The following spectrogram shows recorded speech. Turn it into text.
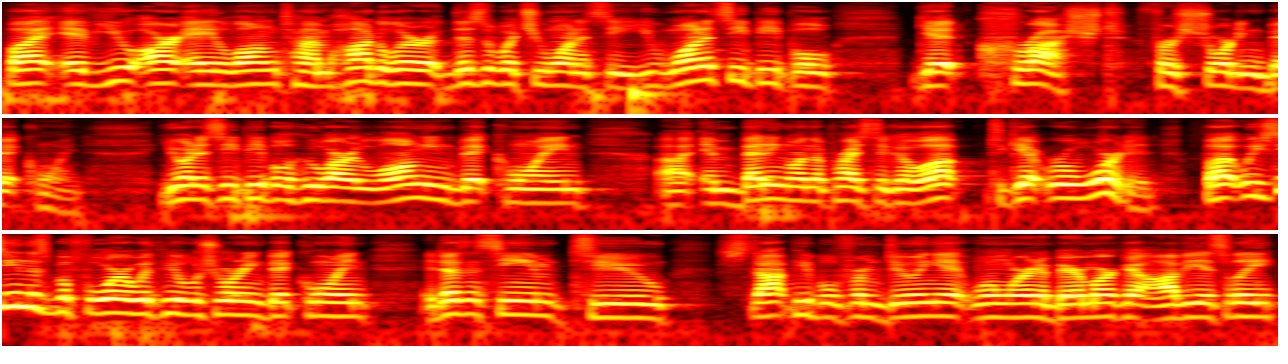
But if you are a long-time hodler, this is what you want to see. You want to see people get crushed for shorting Bitcoin. You want to see people who are longing Bitcoin uh, and betting on the price to go up to get rewarded. But we've seen this before with people shorting Bitcoin. It doesn't seem to stop people from doing it when we're in a bear market, obviously,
